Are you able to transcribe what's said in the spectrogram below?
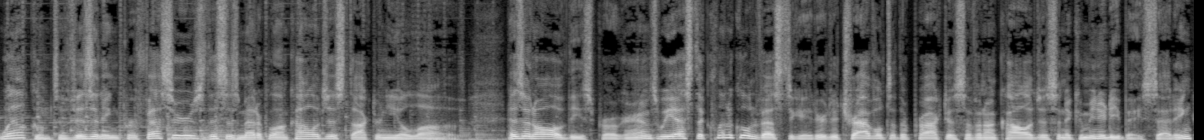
Welcome to Visiting Professors. This is medical oncologist Dr. Neil Love. As in all of these programs, we ask the clinical investigator to travel to the practice of an oncologist in a community based setting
